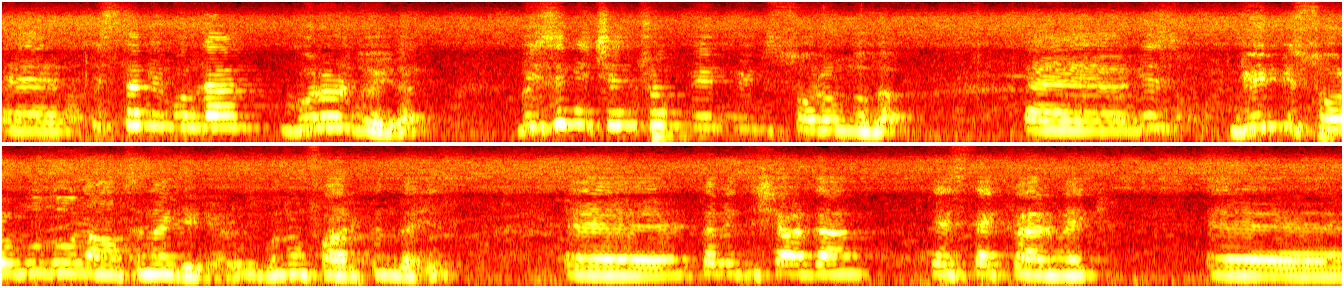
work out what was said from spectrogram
Ee, biz tabii bundan gurur duyduk. Bizim için çok büyük bir sorumluluk. Ee, biz büyük bir sorumluluğun altına giriyoruz. Bunun farkındayız. Ee, tabii dışarıdan destek vermek, e,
